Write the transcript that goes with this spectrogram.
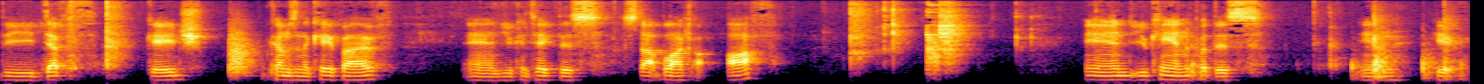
the depth gauge that comes in the K5 and you can take this stop block off and you can put this in here.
